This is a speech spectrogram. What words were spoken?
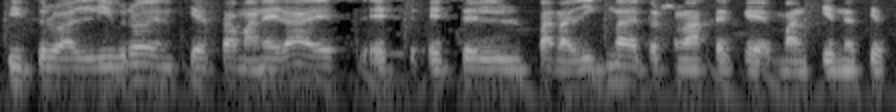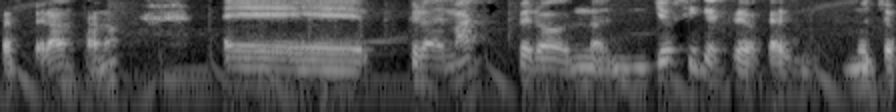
título al libro, en cierta manera, es, es, es el paradigma de personaje que mantiene cierta esperanza, ¿no? Eh, pero además, pero yo sí que creo que hay mucho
